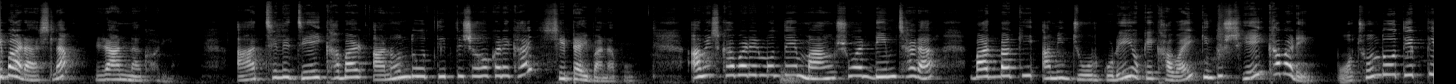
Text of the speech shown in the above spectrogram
এবার আসলাম রান্নাঘরে। আজ ছেলে যেই খাবার আনন্দ তৃপ্তি সহকারে খায়, সেটাই বানাবো। আমিষ খাবারের মধ্যে মাংস আর ডিম ছাড়া বাদ বাকি আমি জোর করেই ওকে খাওয়াই, কিন্তু সেই খাবারে পছন্দ ও তৃপ্তি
